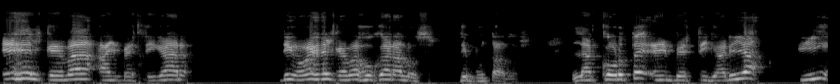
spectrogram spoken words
es el que va a investigar, digo, es el que va a juzgar a los diputados. La Corte investigaría y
